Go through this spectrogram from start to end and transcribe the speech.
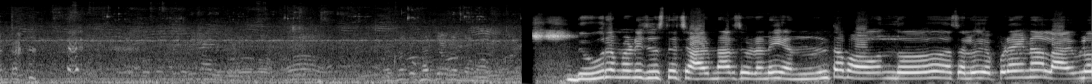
అంట. దూరం నుండి చూస్తే చార్మినార్ చూడండి ఎంత బాగుందో. అసలు ఎప్పుడైనా లైవ్లో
